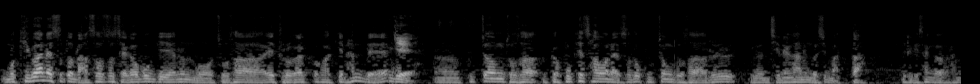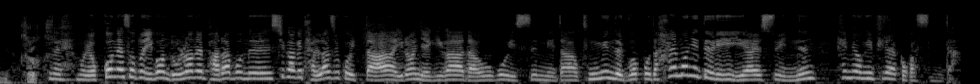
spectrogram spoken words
뭐 기관에서도 나서서 제가 보기에는 뭐 조사에 들어갈 것 같긴 한데 예. 어, 국정조사 그러니까 국회 차원에서도 국정조사를 이건 진행하는 것이 맞다 이렇게 생각을 합니다. 네, 뭐 여권에서도 이번 논란을 바라보는 시각이 달라지고 있다 이런 얘기가 나오고 있습니다. 국민들 무엇보다 할머니들이 이해할 수 있는 해명이 필요할 것 같습니다.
